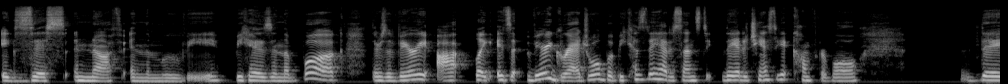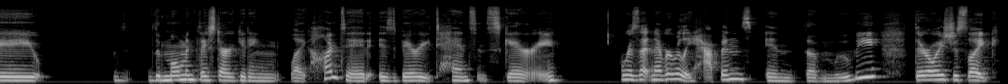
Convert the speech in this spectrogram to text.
exists enough in the movie because in the book there's a very uh, like it's very gradual but because they had a sense to, they had a chance to get comfortable they the moment they start getting like hunted is very tense and scary. Whereas that never really happens in the movie. They're always just like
